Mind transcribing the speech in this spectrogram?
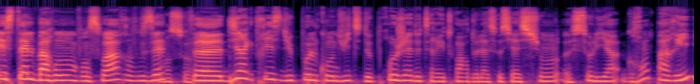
Estelle Baron, bonsoir. Vous êtes euh, directrice du pôle conduite de projet de territoire de l'association Solia Grand Paris.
